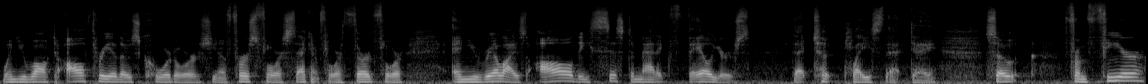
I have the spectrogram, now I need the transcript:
When you walked all three of those corridors, you know, first floor, second floor, third floor, and you realized all these systematic failures that took place that day. So from fear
